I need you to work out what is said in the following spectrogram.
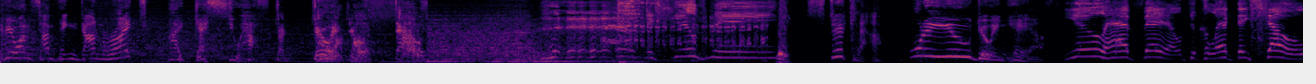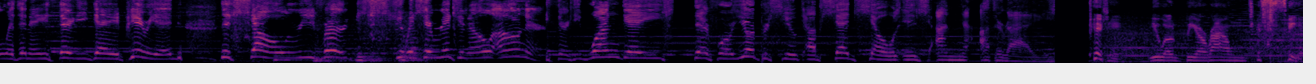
If you want something done right, I guess you have to do it yourself. Excuse me. Stickler, what are you doing here? You have failed to collect a soul within a 30-day period. The soul reverts to its original owner. 31 days, therefore your pursuit of said soul is unauthorized. Pity you won't be around to see it.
